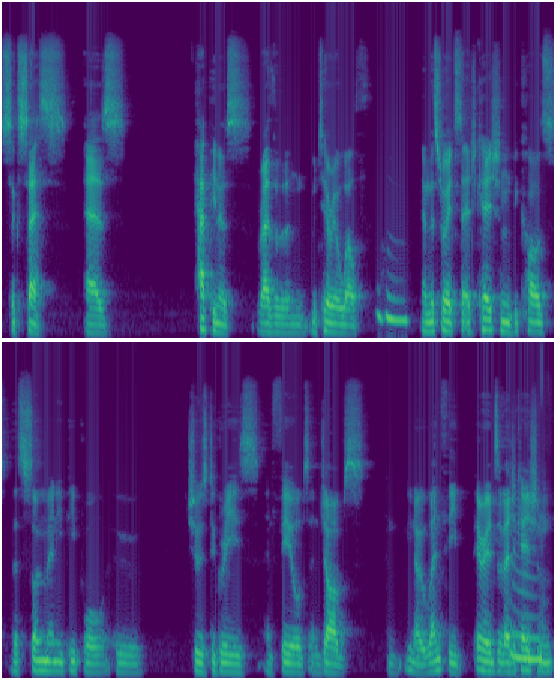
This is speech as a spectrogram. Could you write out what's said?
success as happiness rather than material wealth. hmm And this relates to education because there's so many people who choose degrees and fields and jobs and you know lengthy periods of education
